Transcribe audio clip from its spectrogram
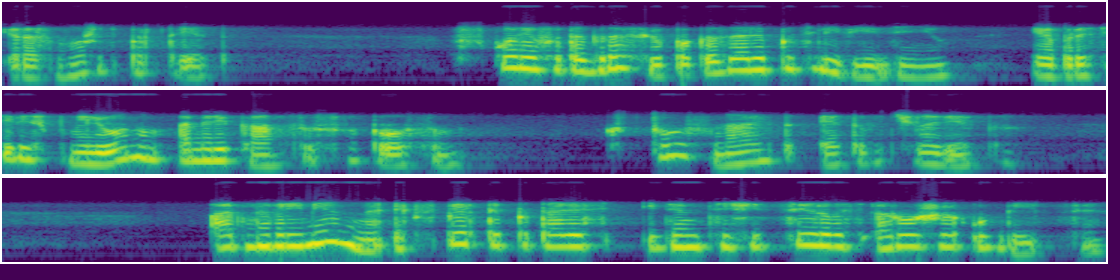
и размножить портрет. Вскоре фотографию показали по телевидению и обратились к миллионам американцев с вопросом: кто знает этого человека? Одновременно эксперты пытались идентифицировать оружие убийцы,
